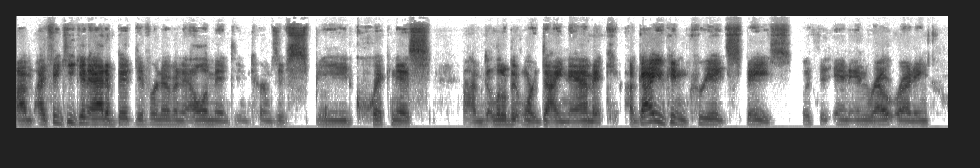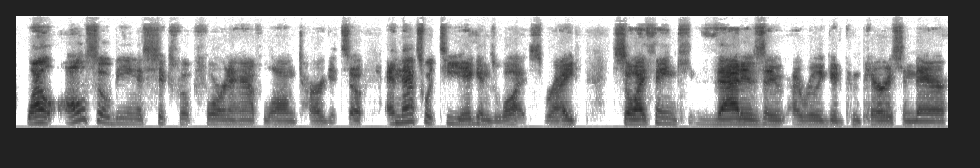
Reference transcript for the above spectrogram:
Um, I think he can add a bit different of an element in terms of speed, quickness, um, a little bit more dynamic. A guy who can create space with in, in route running while also being a six foot four and a half long target. So, and that's what Tee Higgins was, right? So I think that is a, a really good comparison there.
